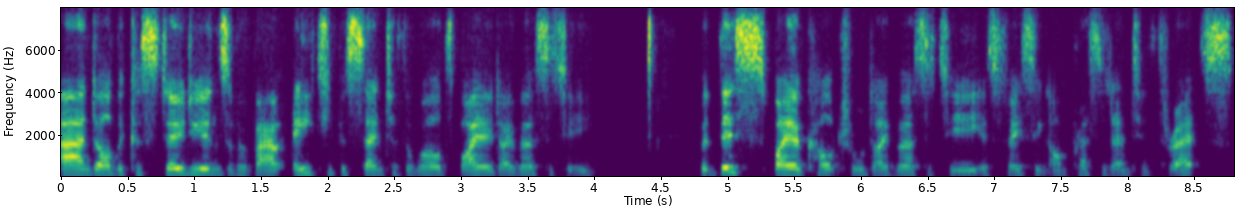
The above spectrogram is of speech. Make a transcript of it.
and are the custodians of about 80% of the world's biodiversity. But this biocultural diversity is facing unprecedented threats.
